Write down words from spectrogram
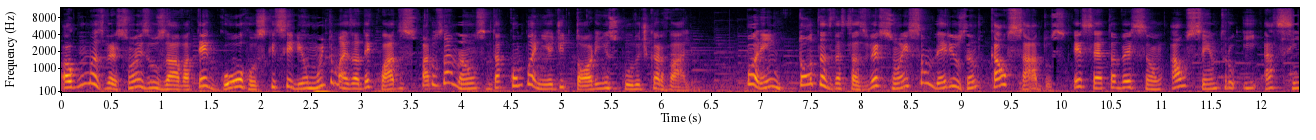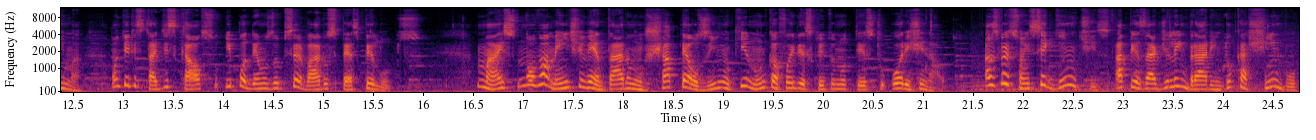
Algumas versões usavam até gorros que seriam muito mais adequados para os anãos da companhia de Thorin Escudo de Carvalho. Porém, todas essas versões são dele usando calçados, exceto a versão ao centro e acima, onde ele está descalço e podemos observar os pés peludos. Mas, novamente inventaram um chapéuzinho que nunca foi descrito no texto original. As versões seguintes, apesar de lembrarem do cachimbo,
